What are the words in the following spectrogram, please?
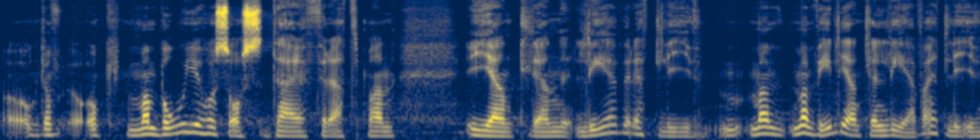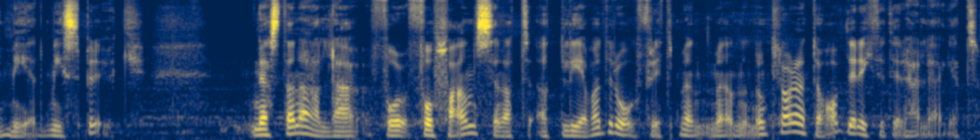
och, de, och, man bor ju hos oss därför att man egentligen lever ett liv, man, man vill egentligen leva ett liv med missbruk. Nästan alla får, får chansen att, att leva drogfritt men, men de klarar inte av det riktigt i det här läget.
